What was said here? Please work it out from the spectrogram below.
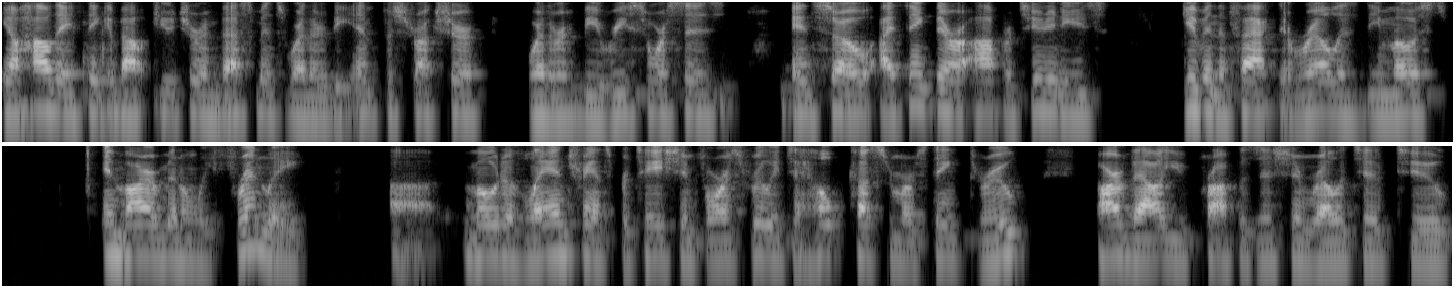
you know how they think about future investments, whether it be infrastructure, whether it be resources. And so I think there are opportunities given the fact that rail is the most environmentally friendly uh, mode of land transportation for us really to help customers think through our value proposition relative to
